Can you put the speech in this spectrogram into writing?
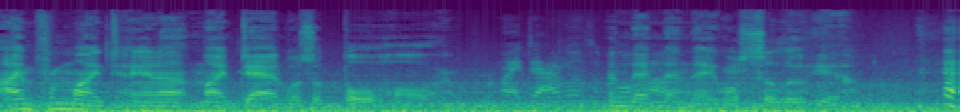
I'm from Montana, my dad was a bull hauler. my dad was a bull And then, bull then they will salute you.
